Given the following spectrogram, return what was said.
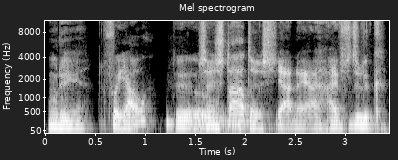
Hoe doe je? Voor jou? De... Zijn status? Ja, nou ja, hij heeft natuurlijk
